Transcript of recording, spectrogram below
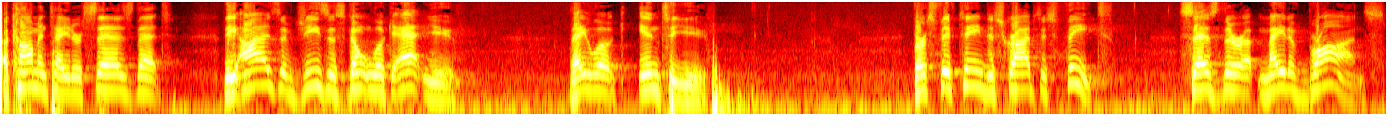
a commentator, says that the eyes of Jesus don't look at you, they look into you. Verse 15 describes his feet, says they're made of bronze.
